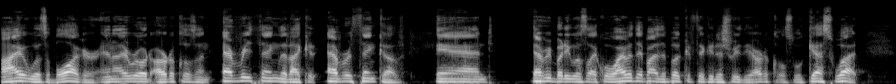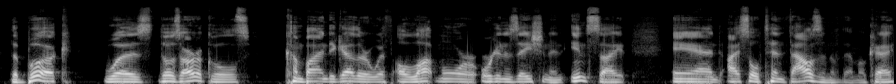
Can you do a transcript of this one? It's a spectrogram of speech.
I was a blogger and I wrote articles on everything that I could ever think of. And everybody was like, well, why would they buy the book if they could just read the articles? Well, guess what? The book was those articles combined together with a lot more organization and insight. And I sold 10,000 of them. Okay.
